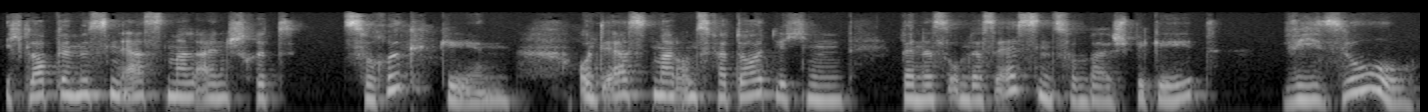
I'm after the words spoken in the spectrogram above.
Ich glaube, wir müssen erstmal einen Schritt zurückgehen und erstmal uns verdeutlichen, wenn es um das Essen zum Beispiel geht, wieso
